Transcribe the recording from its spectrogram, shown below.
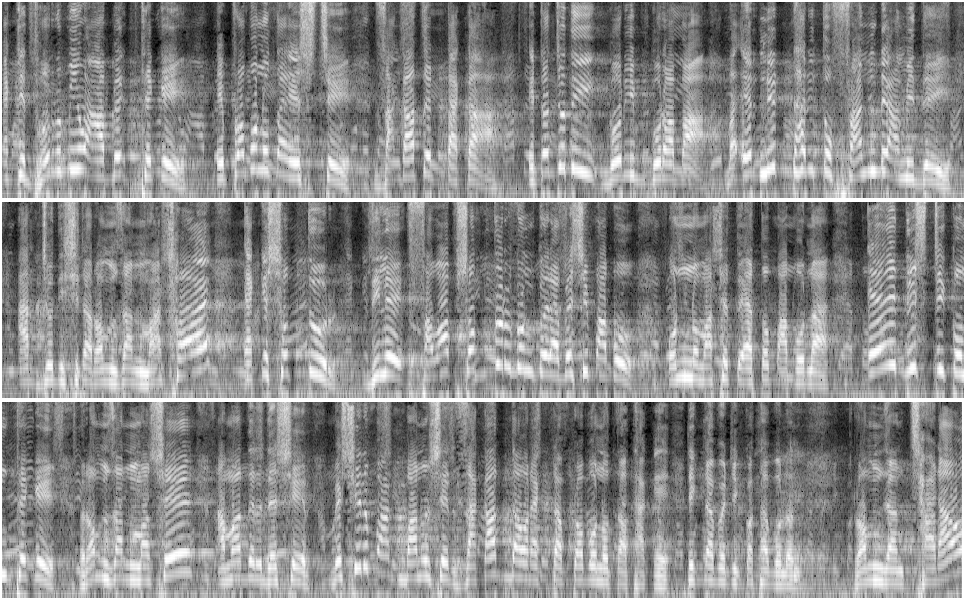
একটি ধর্মীয় আবেগ থেকে এ প্রবণতা এসছে, জাকাতের টাকা। এটা যদি গরিব গোরাবা বা এর নির্ধারিত ফান্ডে আমি দেই, আর যদি সেটা রমজান মাস হয়, একে সত্তর দিলে সবাব সত্তর গুণ করে বেশি পাবো, অন্য মাসে তো এত পাবো না। এই দৃষ্টিকোণ থেকে রমজান মাসে আমাদের দেশের বেশিরভাগ মানুষের জাকাত দেওয়ার একটা প্রবণতা থাকে। ঠিক না ঠিক কথা বলুন। রমজান ছাড়াও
